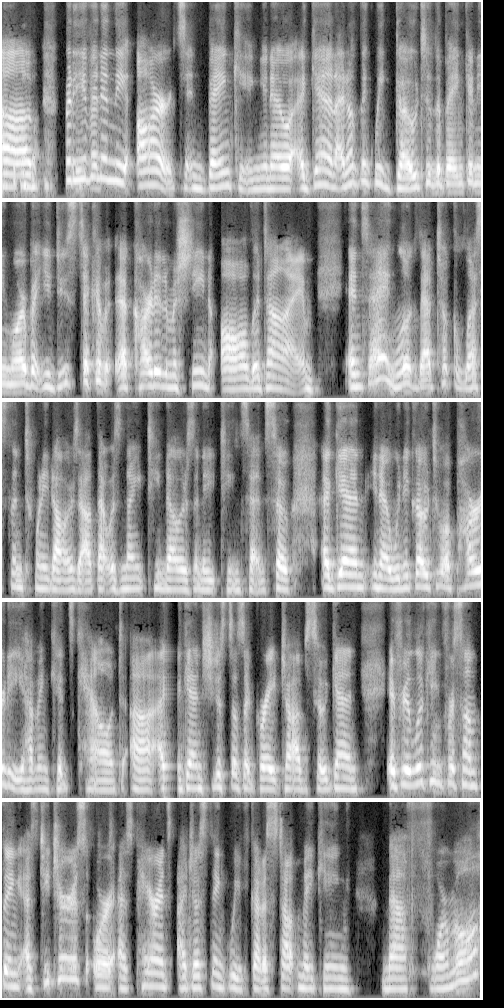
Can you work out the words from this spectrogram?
um, but even in the arts and banking, you know, again, I don't think we go to the bank anymore, but you do stick a, a card in a machine all the time and saying, look, that took less than $20 out. That was $19.18. So again, you know, when you go to a party, having kids count, uh, again, she just does a great job. So again, if you're looking for something as teachers or as parents, I just think we've got to stop making math formal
